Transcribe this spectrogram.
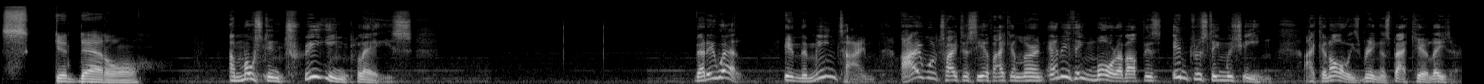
skedaddle. A most intriguing place. Very well. In the meantime, I will try to see if I can learn anything more about this interesting machine. I can always bring us back here later.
